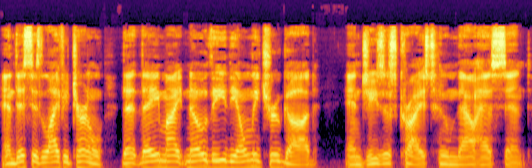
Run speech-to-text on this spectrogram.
And this is life eternal, that they might know thee, the only true God, and Jesus Christ, whom thou hast sent.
